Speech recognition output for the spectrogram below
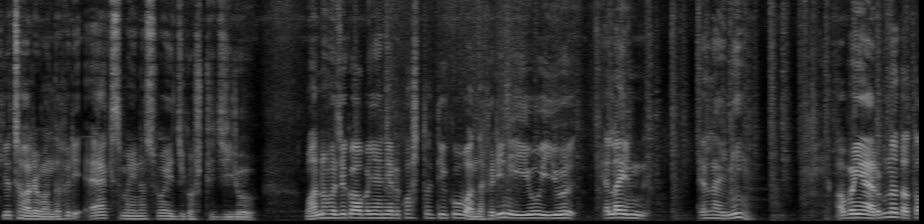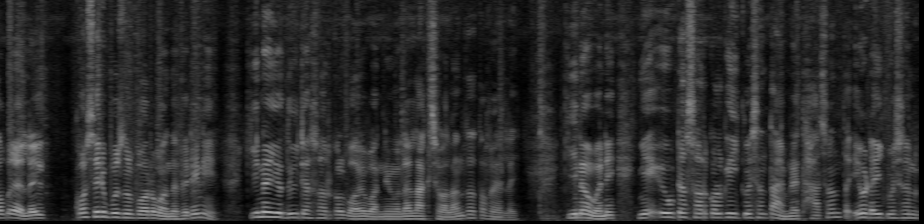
के छ अरे भन्दाखेरि एक्स माइनस वाइ इजिकस टु जिरो। भन्न खोजेको अब यहाँनिर कस्तो दिएको भन्दाखेरि नि यो यो यसलाई यसलाई नि अब यहाँ हेरौँ न त तपाईँहरूलाई कसरी बुझ्नु पऱ्यो भन्दाखेरि नि किन यो दुईवटा सर्कल भयो भन्ने होला लाग्छ होला नि त तपाईँहरूलाई। किनभने यहाँ एउटा सर्कलको इक्वेसन त हामीलाई थाहा छ नि त। एउटा इक्वेसन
